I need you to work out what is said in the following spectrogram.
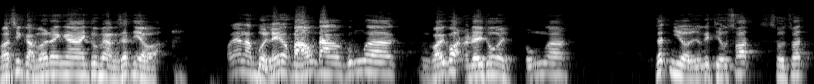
Vâng, xin cảm ơn anh à, anh Tôn Hằng rất nhiều ạ. Có lẽ là buổi lễ họp báo chúng ta cũng uh, gói gọn ở đây thôi, cũng uh, rất nhiều những cái thiếu sót, sơ xuất.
